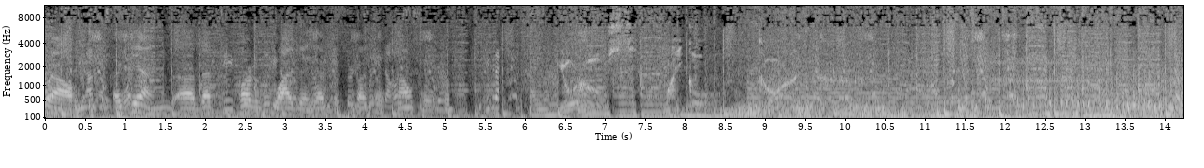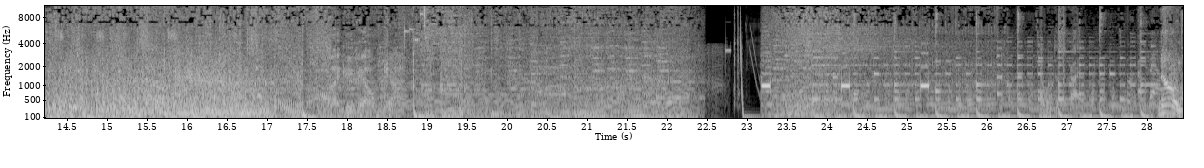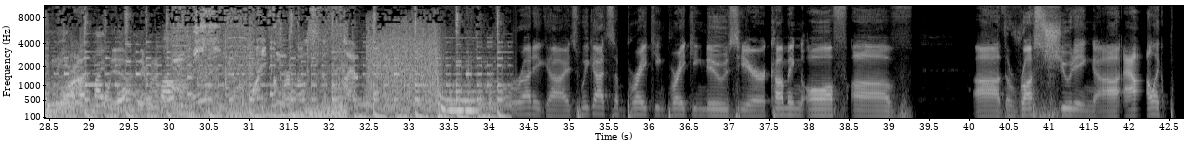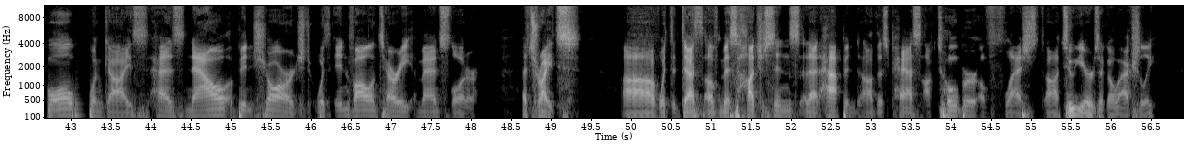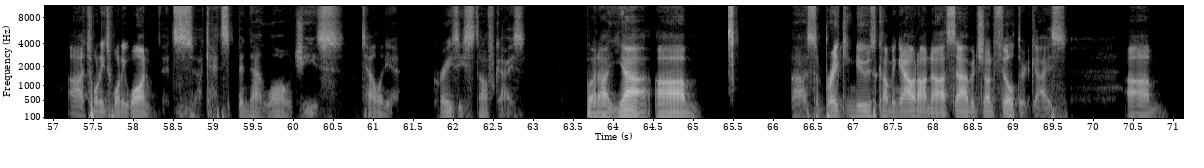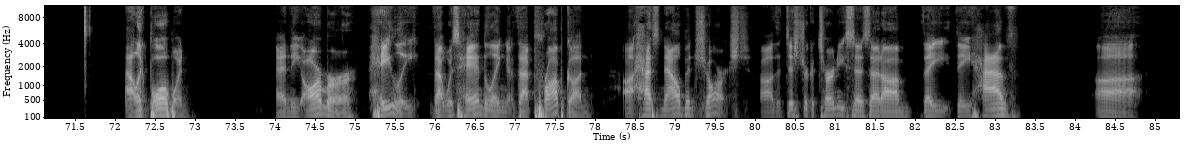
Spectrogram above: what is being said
Well, again, uh, that's part of why they have such a counsel. For, Your host, Michael. No, you moron. my book is about Alrighty, guys, we got some breaking breaking news here coming off of uh, the Rust shooting. Uh, Alec Baldwin, guys, has now been charged with involuntary manslaughter. That's right. Uh, with the death of Miss Hutchison's that happened uh, this past October of last uh, two years ago, actually, uh, 2021. It's it's been that long. Jeez, I'm telling you, crazy stuff, guys. But uh, yeah, um, uh, some breaking news coming out on uh, Savage Unfiltered, guys. Um, Alec Baldwin and the armorer Haley that was handling that prop gun uh, has now been charged. Uh, the district attorney says that um, they they have uh,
